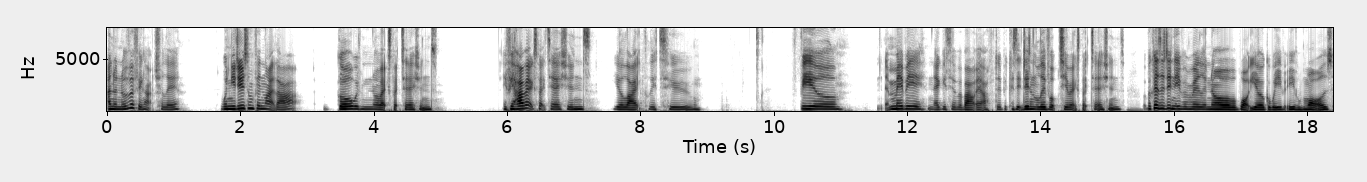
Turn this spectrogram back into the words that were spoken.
And another thing, actually, when you do something like that, go with no expectations. If you have expectations, you're likely to feel maybe negative about it after because it didn't live up to your expectations. But because I didn't even really know what yoga we- even was,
